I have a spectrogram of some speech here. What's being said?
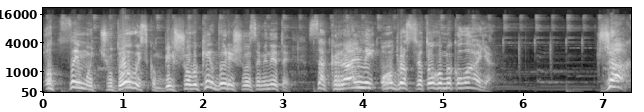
оцим чудовиськом більшовики вирішили замінити сакральний образ Святого Миколая. Жах!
